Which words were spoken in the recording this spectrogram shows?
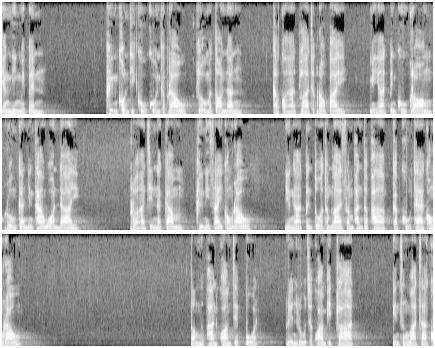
ยังนิ่งไม่เป็นขืนคนที่คู่ควรกับเราโผล่มาตอนนั้น เขาก็อาจพลาดจากเราไปม่อาจเป็นคู่ครองร่วมกันอย่างถาวรได้ เพราะอาจินกรรมคือนิสัยของเรา ยังอาจเป็นตัวทำลายสัมพันธภาพกับคู่แท้ของเรา ต่อเมื่อผ่านความเจ็บปวด เรียนรู้จากความผิดพลาด เห็นจังหวะจากโค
